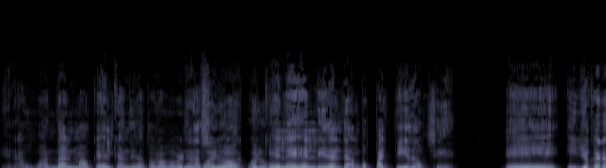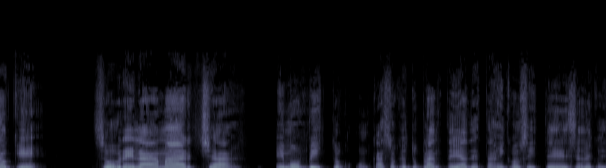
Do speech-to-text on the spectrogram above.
era Juan Dalmau, que es el candidato a la gobernación, de acuerdo porque él es el líder de ambos partidos. Es. Eh, y yo creo que sobre la marcha hemos visto, con casos que tú planteas de estas inconsistencias, de que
